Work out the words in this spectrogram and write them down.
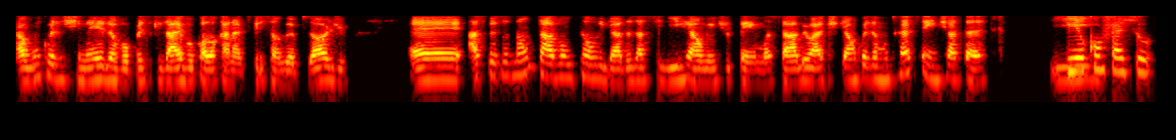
alguma coisa chinesa, eu vou pesquisar e vou colocar na descrição do episódio. É, as pessoas não estavam tão ligadas a seguir realmente o tema, sabe? Eu acho que é uma coisa muito recente até. E, e eu confesso,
